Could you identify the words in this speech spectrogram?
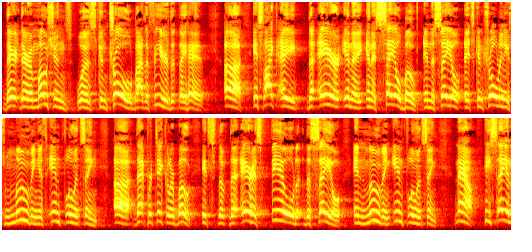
Their, their emotions was controlled by the fear that they had. Uh, it's like a the air in a in a sailboat. In the sail, it's controlling, it's moving, it's influencing uh, that particular boat. It's the the air has filled the sail and moving, influencing. Now he's saying,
